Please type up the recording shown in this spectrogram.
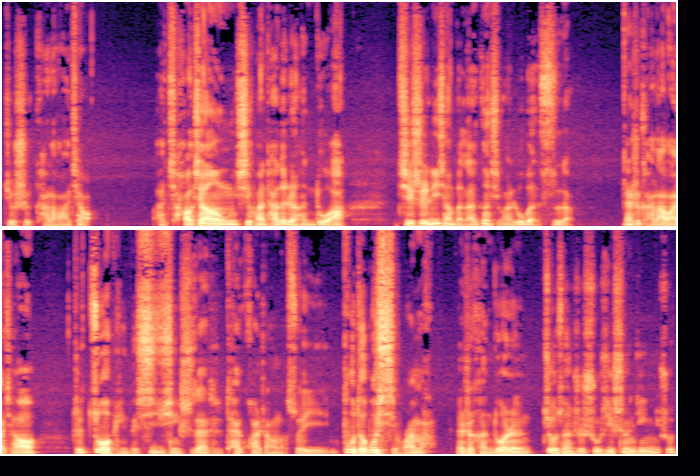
就是卡拉瓦乔啊，好像喜欢他的人很多啊，其实理想本来更喜欢鲁本斯的，但是卡拉瓦乔这作品的戏剧性实在是太夸张了，所以不得不喜欢嘛。但是很多人就算是熟悉圣经，你说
